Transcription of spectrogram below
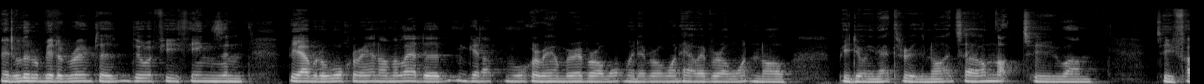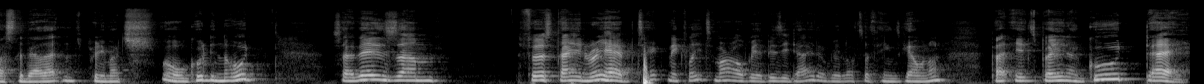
I need a little bit of room to do a few things and be able to walk around. I'm allowed to get up and walk around wherever I want, whenever I want, however I want, and I'll be doing that through the night. So I'm not too um, too fussed about that. It's pretty much all good in the hood. So there's um, first day in rehab. Technically, tomorrow will be a busy day. There'll be lots of things going on, but it's been a good day.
